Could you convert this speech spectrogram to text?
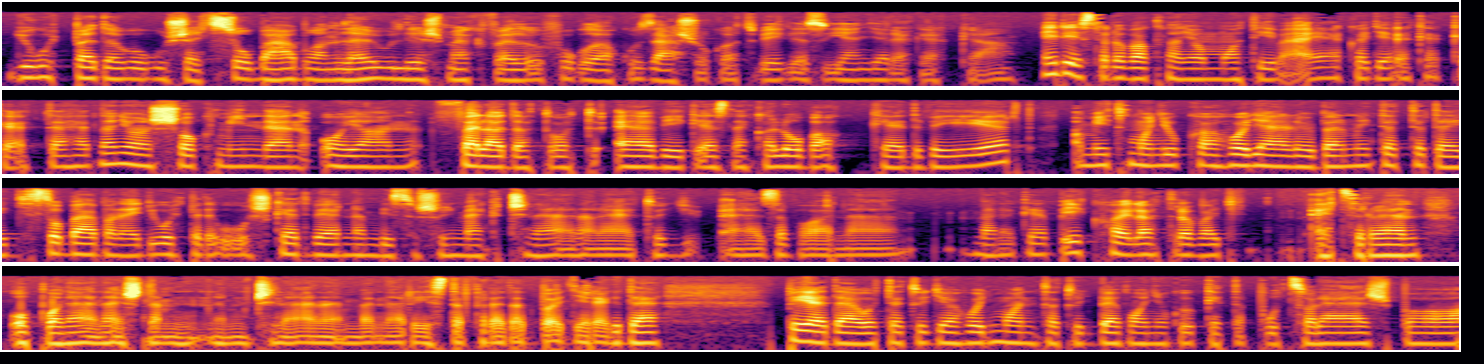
gyógypedagógus egy szobában leül és megfelelő foglalkozásokat végez ilyen gyerekekkel? Egyrészt a lovak nagyon motiválják a gyerekeket, tehát nagyon sok minden olyan feladatot elvégeznek a lovak kedvéért, amit mondjuk, ahogy előbb említetted, egy szobában egy gyógypedagógus kedvéért nem biztos, hogy megcsinálna, lehet, hogy elzavarná melegebb éghajlatra, vagy egyszerűen oponálna, és nem, nem csinálna benne részt a feladatba a gyerek, de például, tehát ugye, ahogy mondtad, hogy bevonjuk őket a pucolásba,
